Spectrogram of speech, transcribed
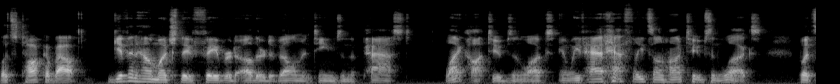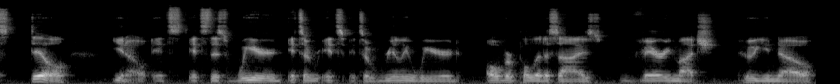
"Let's talk about given how much they've favored other development teams in the past, like Hot Tubes and Lux, and we've had athletes on Hot Tubes and Lux, but still, you know, it's it's this weird. It's a it's it's a really weird, over politicized, very much who you know,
